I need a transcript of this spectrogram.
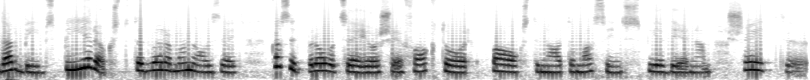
darbības pierakstu, tad varam analizēt, kas ir provocējošie faktori paaugstinātam asins spiedienam. Šeit uh,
